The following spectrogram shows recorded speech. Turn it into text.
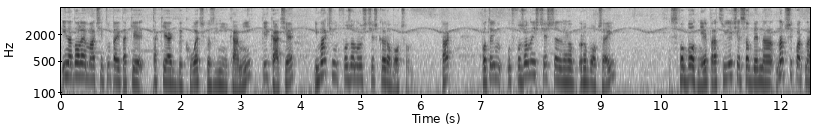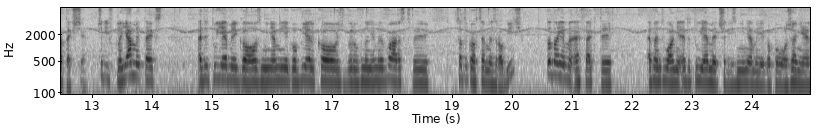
i na dole macie tutaj takie, takie jakby kółeczko z linijkami. Klikacie i macie utworzoną ścieżkę roboczą. Tak? Po tej utworzonej ścieżce ro roboczej swobodnie pracujecie sobie na, na przykład na tekście, czyli wklejamy tekst, edytujemy go, zmieniamy jego wielkość, wyrównujemy warstwy, co tylko chcemy zrobić, dodajemy efekty, ewentualnie edytujemy, czyli zmieniamy jego położenie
